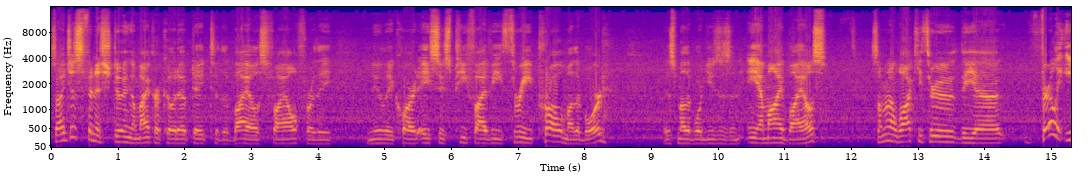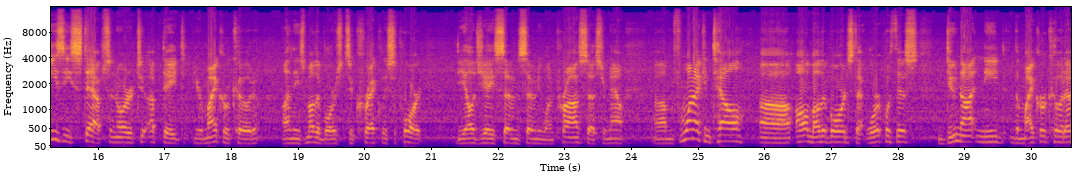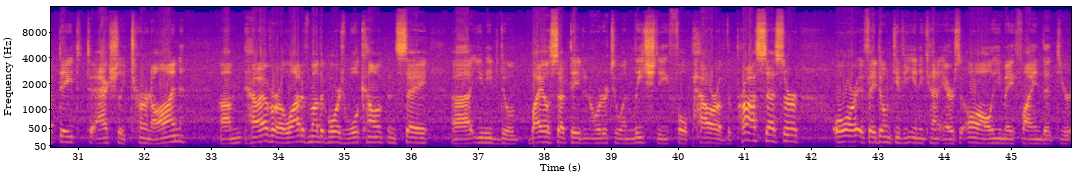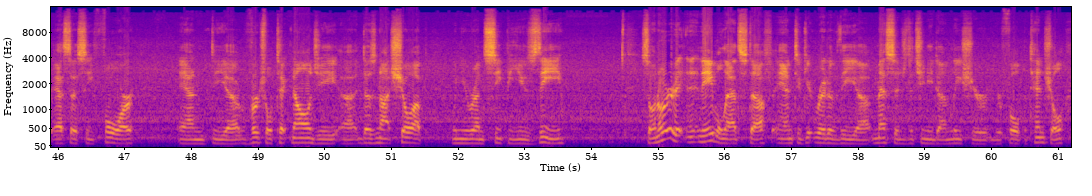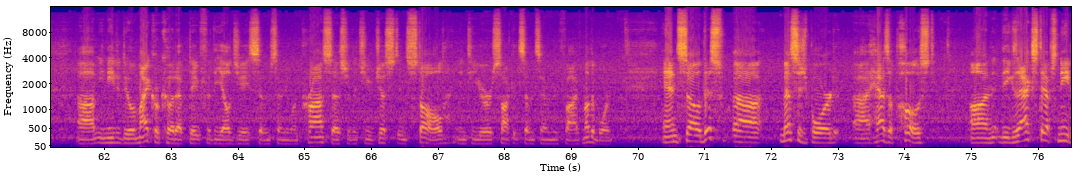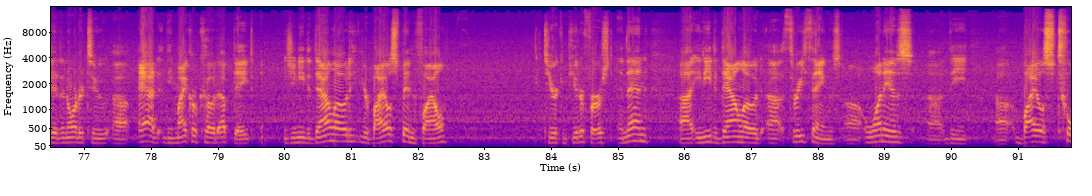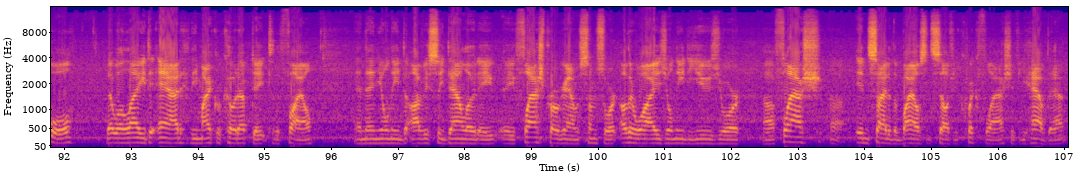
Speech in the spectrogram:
So I just finished doing a microcode update to the BIOS file for the newly acquired Asus P5E3 Pro motherboard. This motherboard uses an AMI BIOS. So I'm going to walk you through the uh, fairly easy steps in order to update your microcode on these motherboards to correctly support the LGA 771 processor. Now, um, from what I can tell, uh, all motherboards that work with this do not need the microcode update to actually turn on. Um, however, a lot of motherboards will come up and say uh, you need to do a BIOS update in order to unleash the full power of the processor or if they don't give you any kind of errors at all, you may find that your SSE4 and the uh, virtual technology uh, does not show up when you run CPU-Z so in order to enable that stuff and to get rid of the uh, message that you need to unleash your, your full potential, um, you need to do a microcode update for the LGA 771 processor that you've just installed into your Socket 775 motherboard. And so this uh, message board uh, has a post on the exact steps needed in order to uh, add the microcode update. You need to download your BIOS bin file to your computer first, and then uh, you need to download uh, three things. Uh, one is uh, the uh, BIOS tool that will allow you to add the microcode update to the file, and then you'll need to obviously download a, a flash program of some sort. Otherwise, you'll need to use your uh, flash inside of the BIOS itself, your quick flash, if you have that.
